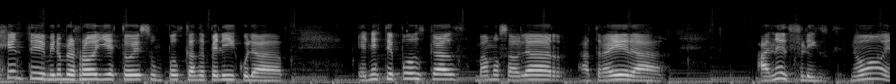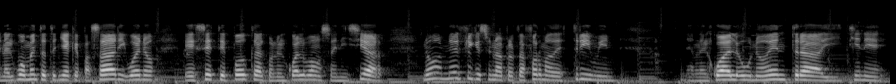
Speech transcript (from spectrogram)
Gente, mi nombre es Roy y esto es un podcast de película. En este podcast vamos a hablar, a traer a, a Netflix, ¿no? En algún momento tenía que pasar y bueno, es este podcast con el cual vamos a iniciar, ¿no? Netflix es una plataforma de streaming en el cual uno entra y tiene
